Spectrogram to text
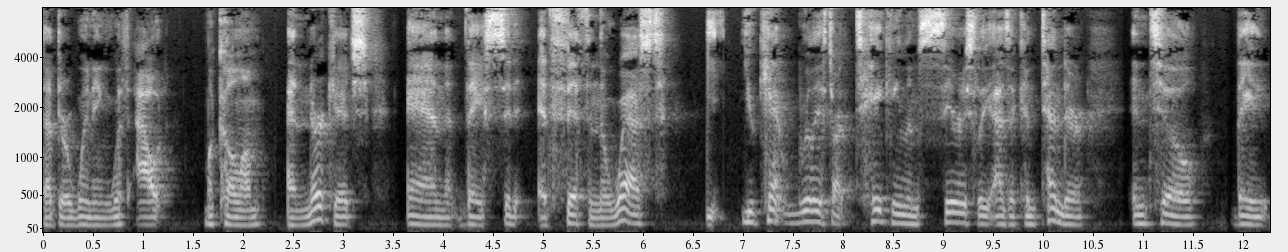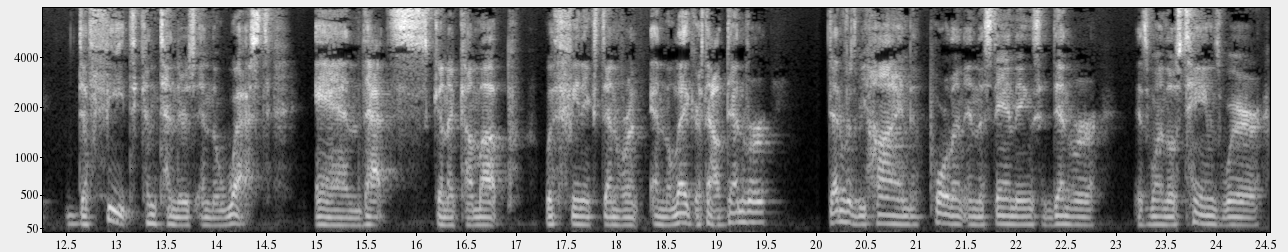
that they're winning without McCollum and Nurkic and they sit at fifth in the West, you can't really start taking them seriously as a contender until they defeat contenders in the West. And that's going to come up with Phoenix, Denver, and the Lakers. Now, Denver, Denver's behind Portland in the standings. Denver is one of those teams where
